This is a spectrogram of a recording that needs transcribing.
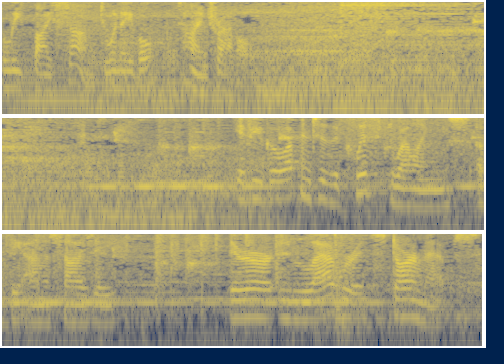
believed by some to enable time travel. If you go up into the cliff dwellings of the Anasazi, there are elaborate star maps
